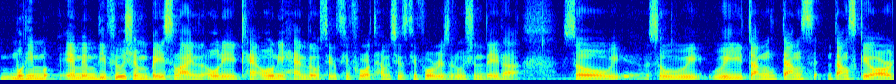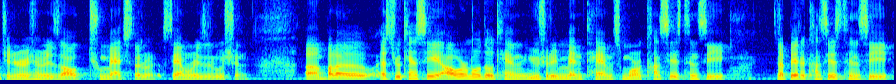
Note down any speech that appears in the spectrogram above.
multi-mm diffusion baseline only can only handle 64 times 64 resolution data. So we so we, we down, down downscale our generation result to match the same resolution. Uh, but uh, as you can see, our model can usually maintain more consistency, a better consistency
